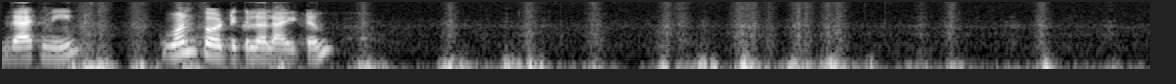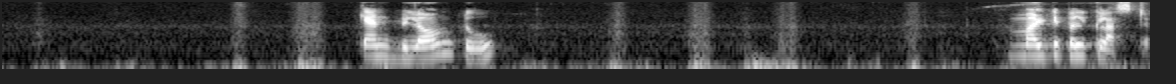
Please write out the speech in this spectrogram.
That means one particular item can belong to multiple cluster.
